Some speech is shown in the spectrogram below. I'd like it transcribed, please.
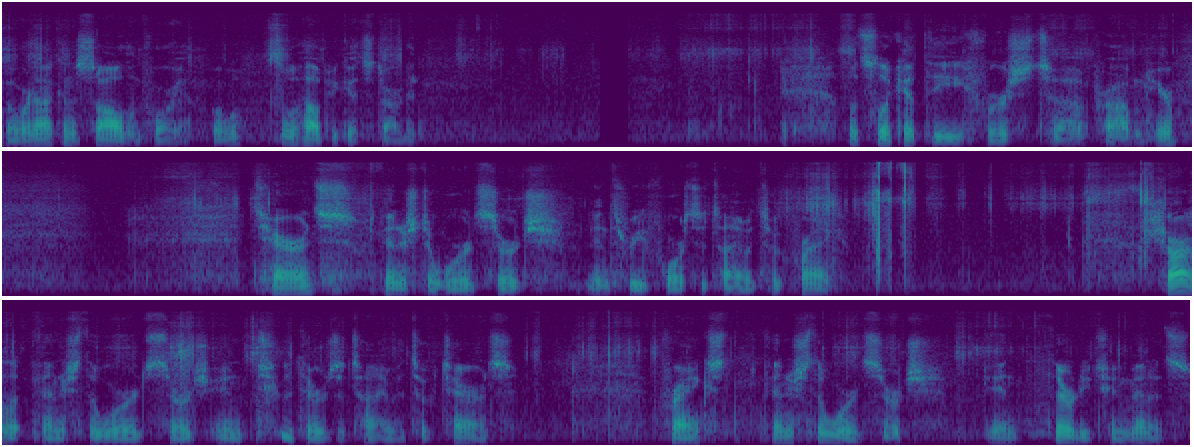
But we're not going to solve them for you, but we'll, we'll help you get started. Let's look at the first uh, problem here. Terrence finished a word search in three-fourths the time it took Frank. Charlotte finished the word search in two-thirds of the time it took Terrence. Frank finished the word search in 32 minutes.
